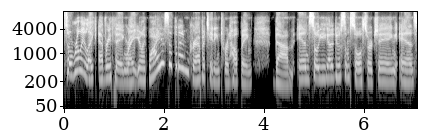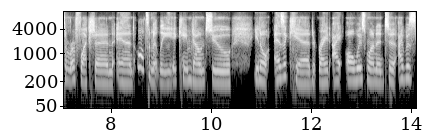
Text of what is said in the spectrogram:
so really like everything right? You're like why is it that i'm gravitating toward helping them? And so you got to do some soul searching and some reflection and ultimately it came down to you know as a kid right i always wanted to i was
